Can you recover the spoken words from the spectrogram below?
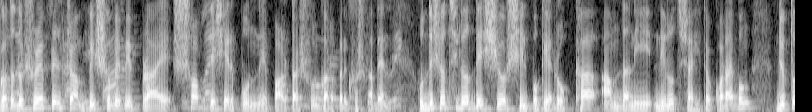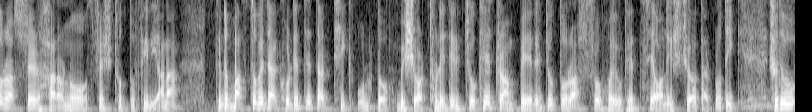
গত দোসরা এপ্রিল ট্রাম্প বিশ্বব্যাপী প্রায় সব দেশের পণ্যে পাল্টা শুল্ক আরোপের ঘোষণা দেন। উদ্দেশ্য ছিল দেশীয় শিল্পকে রক্ষা, আমদানি নিরুৎসাহিত করা এবং যুক্তরাষ্ট্রের হারানো শ্রেষ্ঠত্ব ফিরিয়ে আনা। কিন্তু বাস্তবে যা ঘটেছে তার ঠিক উল্টো। বিশ্ব অর্থনীতির চোখে ট্রাম্পের যুক্তরাষ্ট্র হয়ে উঠেছে অনিশ্চয়তার প্রতীক। শুধু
